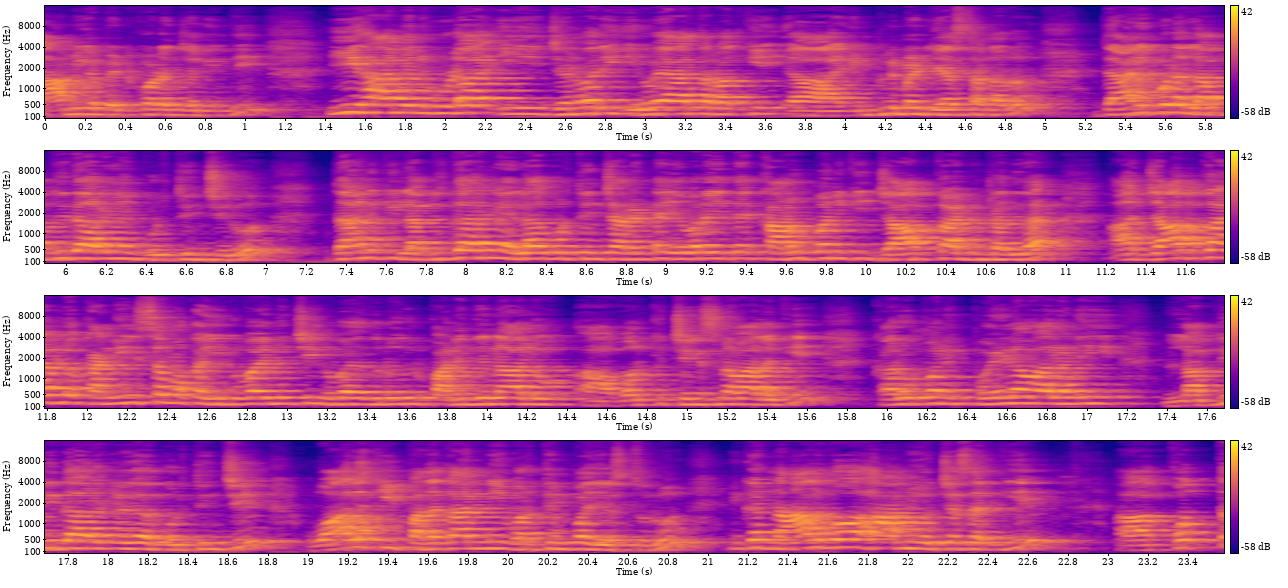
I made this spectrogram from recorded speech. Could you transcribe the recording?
హామీగా పెట్టుకోవడం జరిగింది. ఈ హామీని కూడా ఈ జనవరి ఇరవై ఆరు తర్వాతకి ఇంప్లిమెంట్ చేస్తున్నారు. దానికి కూడా లబ్ధిదారుని గుర్తించారు. దానికి లబ్ధిదారుని ఎలా గుర్తించారంటే ఎవరైతే కరువు పనికి జాబ్ కార్డు ఉంటుంది కదా ఆ జాబ్ కార్డులో కనీసం ఒక ఇరవై నుంచి ఇరవై ఐదు రోజులు పని దినాలు వర్క్ చేసిన వాళ్ళకి కరువు పనికి పోయిన వాళ్ళని లబ్ధిదారులుగా గుర్తించి వాళ్ళకి ఈ పథకాన్ని వర్తింపజేస్తున్నారు ఇంకా నాలుగో హామీ వచ్చేసరికి కొత్త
